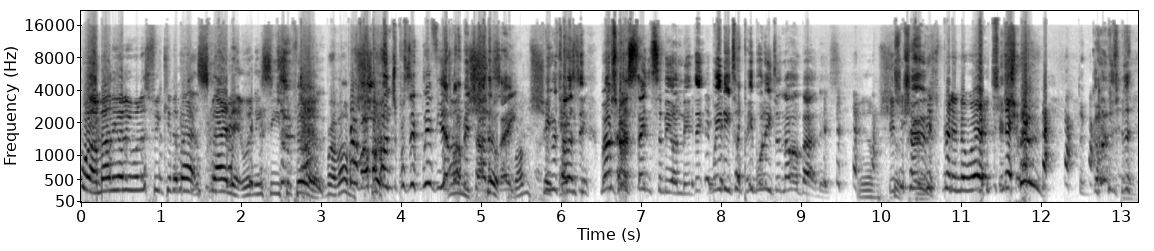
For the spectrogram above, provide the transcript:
Well, am I the only one that's thinking about Skynet when he sees Sophia? Bro, I'm Bro, I'm shook. 100 percent with you. That's what I'm I've been trying shook, to say. bro, I'm shook. People trying to say, Anything- man, trying to censor me on this. We need to. People need to know about this. Yeah, I'm It's shook. true. Spreading the word. It's true. The guys-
